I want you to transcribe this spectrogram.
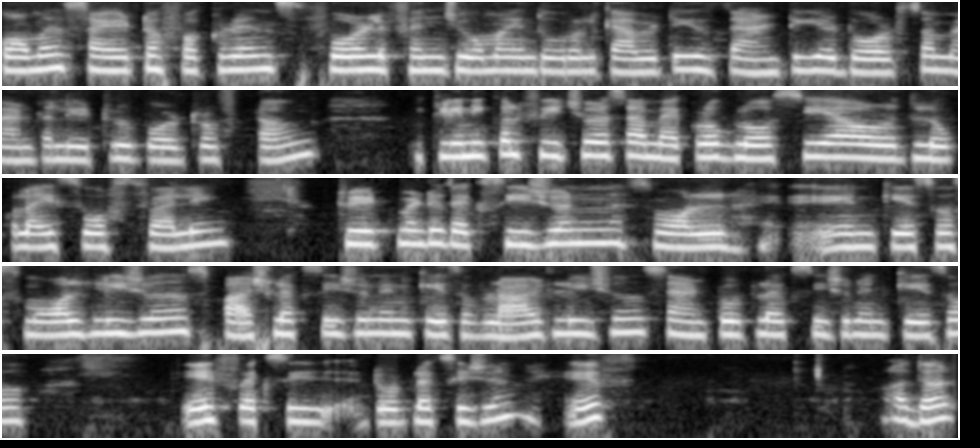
common site of occurrence for lymphangioma in the oral cavity is the anterior dorsum and the lateral border of tongue. The clinical features are macroglossia or localized soft swelling. Treatment is excision, small in case of small lesions, partial excision in case of large lesions, and total excision in case of if total excision if other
